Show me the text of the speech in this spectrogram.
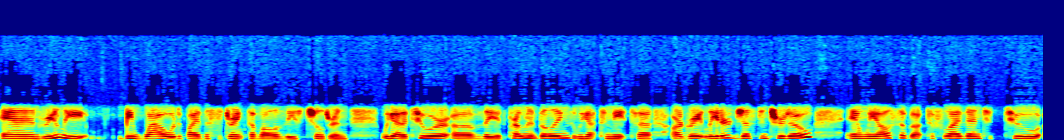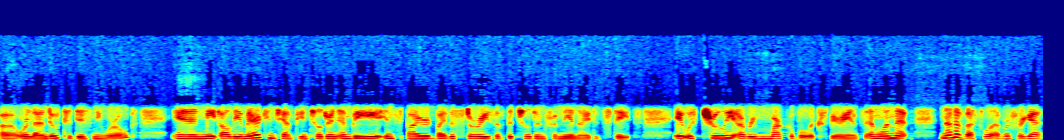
and really be wowed by the strength of all of these children. We got a tour of the Parliament buildings, we got to meet uh, our great leader, Justin Trudeau, and we also got to fly then to, to uh, Orlando to Disney World and meet all the American champion children and be inspired by the stories of the children from the United States. It was truly a remarkable experience and one that none of us will ever forget.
